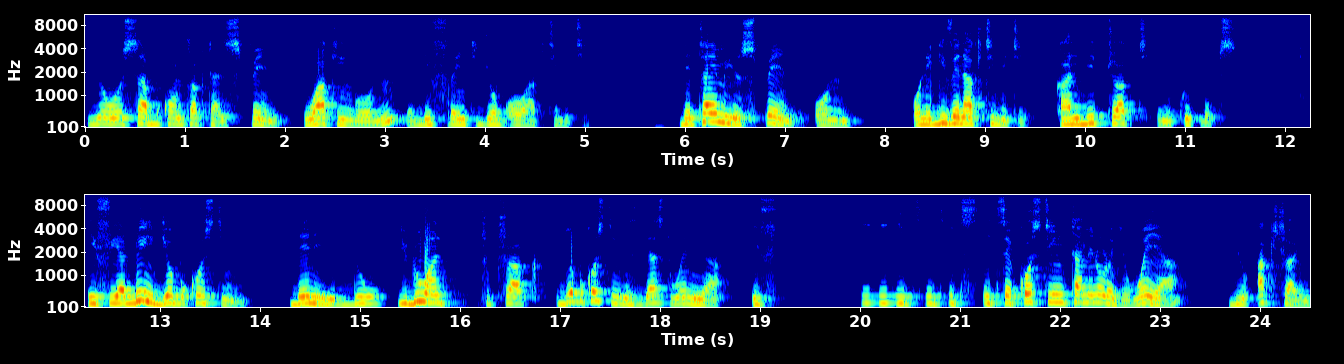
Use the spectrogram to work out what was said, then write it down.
your subcontractors spend working on a different job or activity. The time you spend on on a given activity can be tracked in quickbooks. If you are doing job costing then you do you do want to track. Job costing is just when you are if it, it, it, it, it's it's a costing terminology where you actually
